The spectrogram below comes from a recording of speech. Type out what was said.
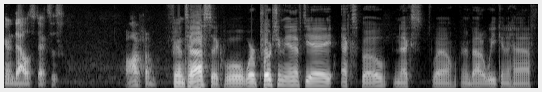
here in Dallas, Texas. Awesome. Fantastic. Well, we're approaching the NFDA Expo next, well, in about a week and a half.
